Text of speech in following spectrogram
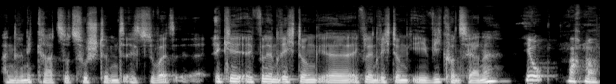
andere nicht gerade so zustimmt. Ich, ich, ich, will in Richtung, äh, ich will in Richtung EV-Konzerne. Jo, mach mal.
